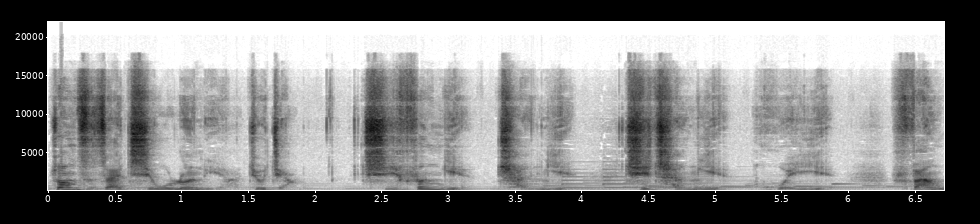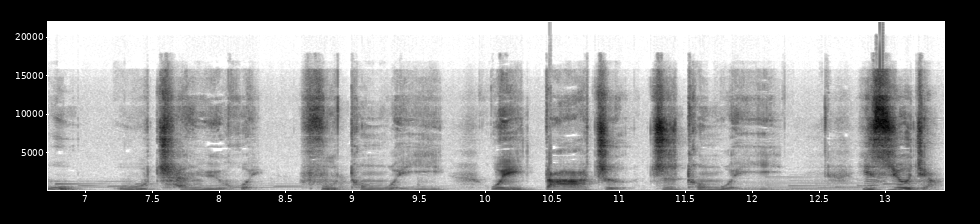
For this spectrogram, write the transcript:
庄子在《齐物论》里啊就讲：“其风也，成也；其成也，毁也。凡物无成与毁，复通为一，唯达者之通为一。”意思就讲，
